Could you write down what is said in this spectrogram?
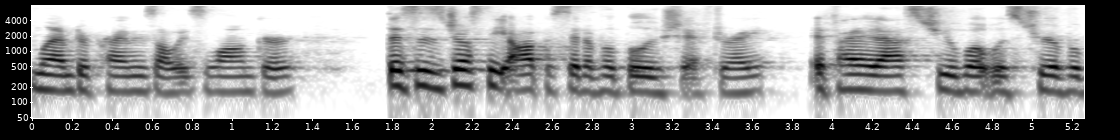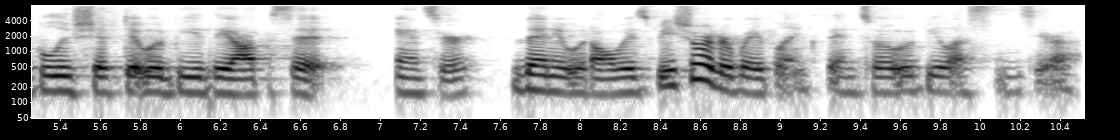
lambda prime is always longer. This is just the opposite of a blue shift, right? If I had asked you what was true of a blue shift, it would be the opposite answer. Then it would always be shorter wavelength. And so it would be less than zero.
